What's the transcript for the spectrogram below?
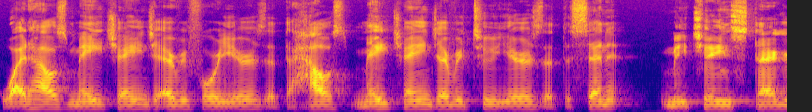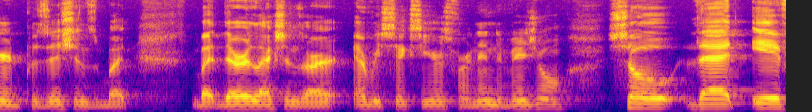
White House may change every four years, that the House may change every two years, that the Senate may change staggered positions, but, but their elections are every six years for an individual. So that if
